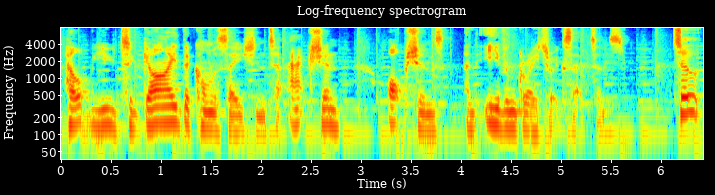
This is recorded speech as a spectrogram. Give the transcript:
help you to guide the conversation to action, options, and even greater acceptance. So,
